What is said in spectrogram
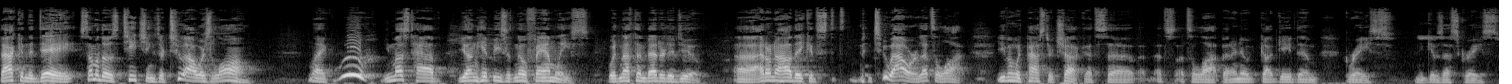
back in the day, some of those teachings are two hours long. I'm like, woo, you must have young hippies with no families with nothing better to do. Uh, I don't know how they could, st- two hours, that's a lot. Even with Pastor Chuck, that's, uh, that's, that's a lot, but I know God gave them grace and he gives us grace.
